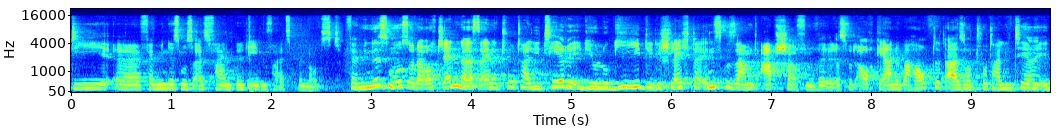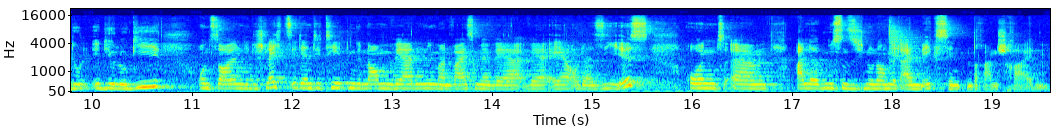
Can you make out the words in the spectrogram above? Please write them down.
die äh, Feminismus als Feindbild ebenfalls benutzt. Feminismus oder auch Gender ist eine totalitäre Ideologie, die Geschlechter insgesamt abschaffen will. Das wird auch gerne behauptet, also totalitäre Ideologie und sollen die Geschlechtsidentitäten genommen werden. Niemand weiß mehr, wer, wer er oder sie ist und ähm, alle müssen sich nur noch mit einem X hinten dran schreiben.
